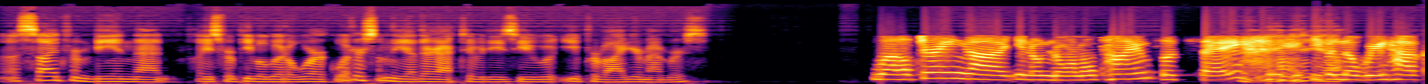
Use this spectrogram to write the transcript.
aside from being that place where people go to work, what are some of the other activities you you provide your members? Well, during uh, you know normal times, let's say, Yeah. even though we have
